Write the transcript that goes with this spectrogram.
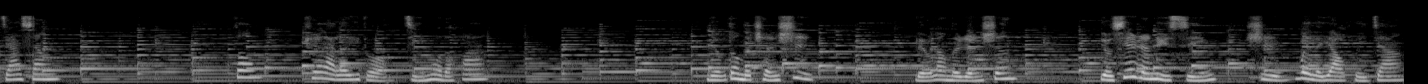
家乡，风吹来了一朵寂寞的花。流动的城市，流浪的人生，有些人旅行是为了要回家。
